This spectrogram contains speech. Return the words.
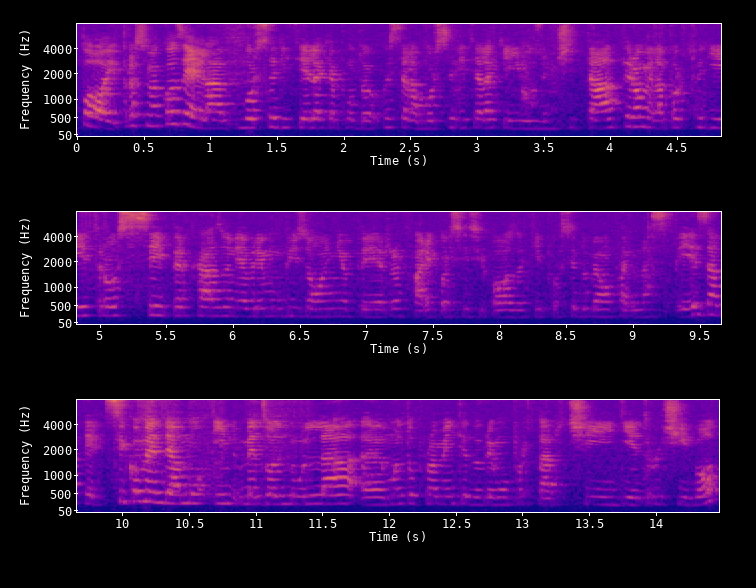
poi, prossima cosa è la borsa di tela, che appunto questa è la borsa di tela che io uso in città, però me la porto dietro se per caso ne avremo bisogno per fare qualsiasi cosa, tipo se dobbiamo fare una spesa. Per... Siccome andiamo in mezzo al nulla, eh, molto probabilmente dovremo portarci dietro il cibo,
